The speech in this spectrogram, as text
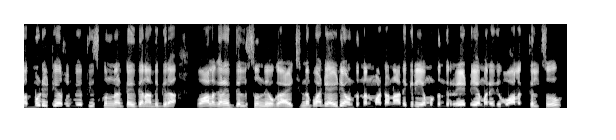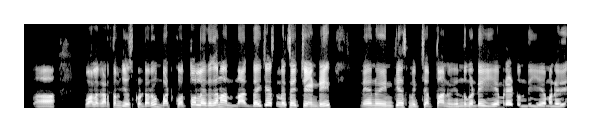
పదమూడు ఇటీఎస్లు మీరు తీసుకున్నట్టయితే నా దగ్గర వాళ్ళకనేది తెలుస్తుంది. ఒక చిన్నపాటి ఐడియా ఉంటుంది అనమాట నా దగ్గర ఏముంటుంది రేట్ ఏమనేది వాళ్ళకి తెలుసు. వాళ్ళకి అర్థం చేసుకుంటారు. బట్ కొత్త వాళ్ళు అయితే నాకు దయచేసి మెసేజ్ చేయండి. నేను ఇన్ కేస్ మీకు చెప్తాను. ఎందుకంటే ఏం రేట్ ఉంది ఏమనేది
